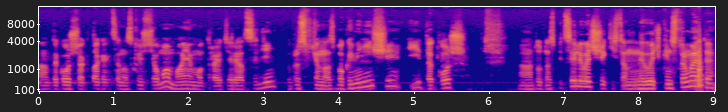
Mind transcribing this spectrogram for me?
А також, як так як це у нас Q7, маємо третій ряд сидінь. Присутні у нас бокові ніші, і також а, тут у нас підсилювач, якісь там невеличкі інструменти.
